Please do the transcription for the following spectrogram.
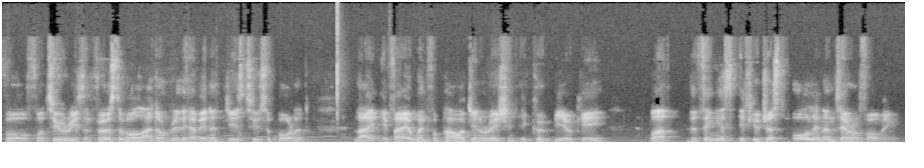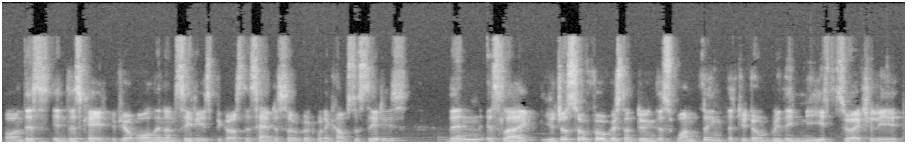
for, for two reasons. First of all, I don't really have energies to support it. Like if I went for power generation, it could be okay. But the thing is, if you're just all in on terraforming, or in this in this case, if you're all in on cities because this hand is so good when it comes to cities, then it's like you're just so focused on doing this one thing that you don't really need to actually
